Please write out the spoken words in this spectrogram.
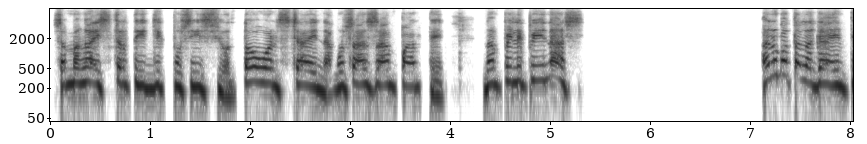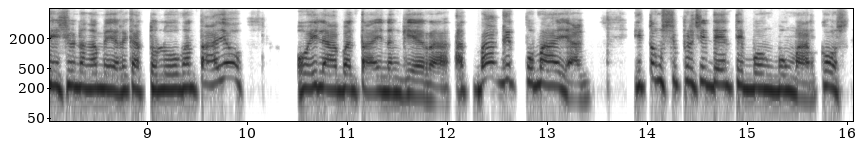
sa mga strategic position towards China kung saan saan parte ng Pilipinas. Ano ba talaga ang intensyon ng Amerika? Tulungan tayo o ilaban tayo ng gera? At bakit pumayag itong si Presidente Bongbong Marcos?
